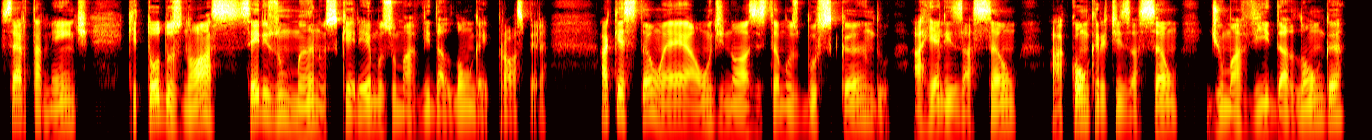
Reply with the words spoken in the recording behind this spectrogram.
Certamente que todos nós, seres humanos, queremos uma vida longa e próspera. A questão é aonde nós estamos buscando a realização, a concretização de uma vida longa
